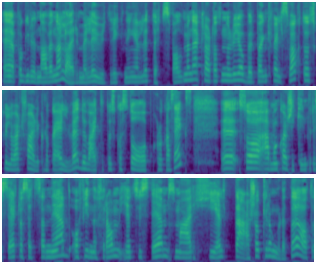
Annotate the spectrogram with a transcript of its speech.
Eh, på grunn av en alarm eller utrykning eller et dødsfall. Men det er klart at når du jobber på en kveldsvakt og skulle vært ferdig klokka 11, du veit at du skal stå opp klokka 6, eh, så er man kanskje ikke interessert å sette seg ned og finne fram i et system som er helt Det er så kronglete at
